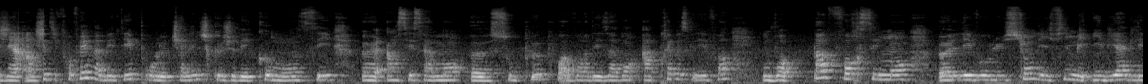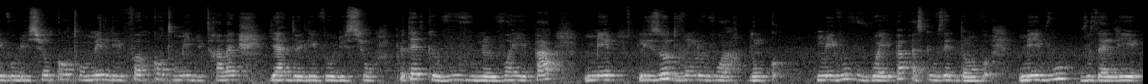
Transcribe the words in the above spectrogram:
j'ai un petit profil va m'aider pour le challenge que je vais commencer euh, incessamment euh, sous peu pour avoir des avant après parce que des fois on voit pas forcément euh, l'évolution les filles mais il y a de l'évolution. Quand on met de l'effort quand on met du travail il y a de l'évolution. Peut-être que vous vous ne le voyez pas mais les autres vont le voir. Donc mais vous, vous ne voyez pas parce que vous êtes dans vos... Mais vous, vous allez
